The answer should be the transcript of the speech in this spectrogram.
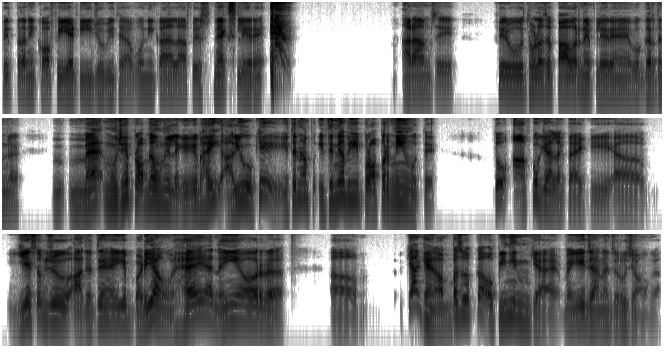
फिर पता नहीं कॉफ़ी या टी जो भी था, वो निकाला, फिर स्नैक्स ले रहे हैं। आराम से फिर वो थोड़ा सा पावर नेप ले रहे हैं वो गर्दन लगा मैं मुझे प्रॉब्लम होने लगी कि भाई आर यू ओके इतना इतने भी प्रॉपर नहीं होते। तो आपको क्या लगता है कि आ, ये सब जो आदतें हैं ये बढ़िया है या नहीं है? और आ, क्या कहें आप? बस आपका ओपिनियन क्या है? मैं ये जानना ज़रूर चाहूँगा।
